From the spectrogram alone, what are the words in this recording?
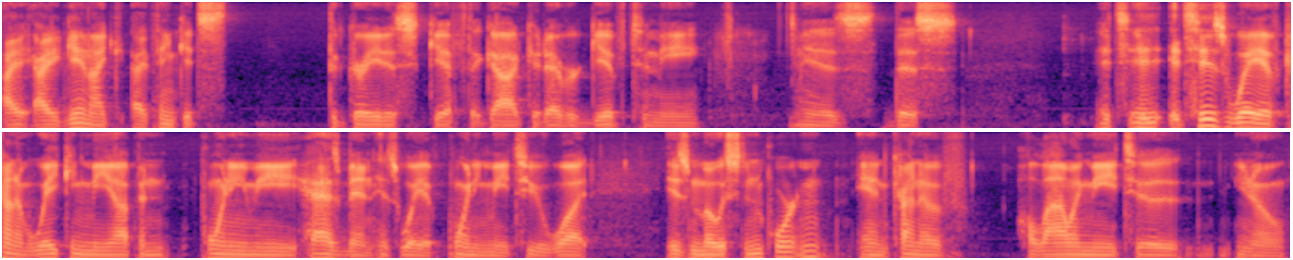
i, I again I, I think it's the greatest gift that god could ever give to me is this it's it's his way of kind of waking me up and pointing me has been his way of pointing me to what is most important and kind of allowing me to you know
